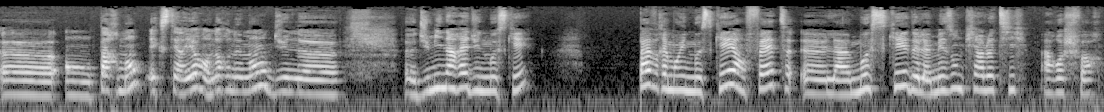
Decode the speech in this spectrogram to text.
en parement extérieur, en ornement d'une, du minaret d'une mosquée. Pas vraiment une mosquée, en fait, la mosquée de la maison de Pierre Loti à Rochefort.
